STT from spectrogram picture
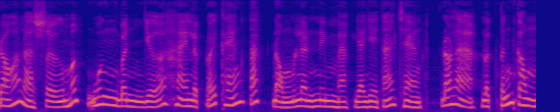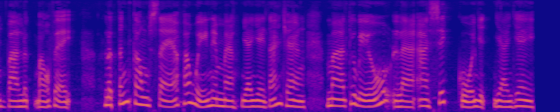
đó là sự mất quân bình giữa hai lực đối kháng tác động lên niêm mạc dạ dày tá tràng, đó là lực tấn công và lực bảo vệ. Lực tấn công sẽ phá hủy niêm mạc dạ dày tá tràng mà tiêu biểu là axit của dịch dạ dày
